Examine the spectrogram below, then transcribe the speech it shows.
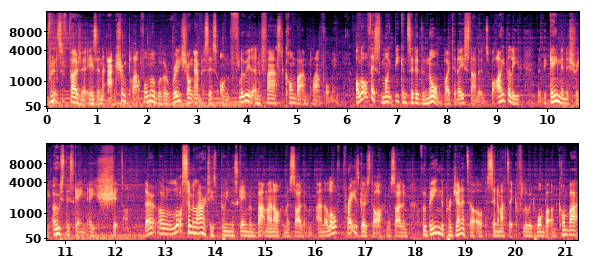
Prince of Persia is an action platformer with a really strong emphasis on fluid and fast combat and platforming. A lot of this might be considered the norm by today's standards, but I believe that the game industry owes this game a shit ton. There are a lot of similarities between this game and Batman Arkham Asylum, and a lot of praise goes to Arkham Asylum for being the progenitor of cinematic fluid one button combat,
